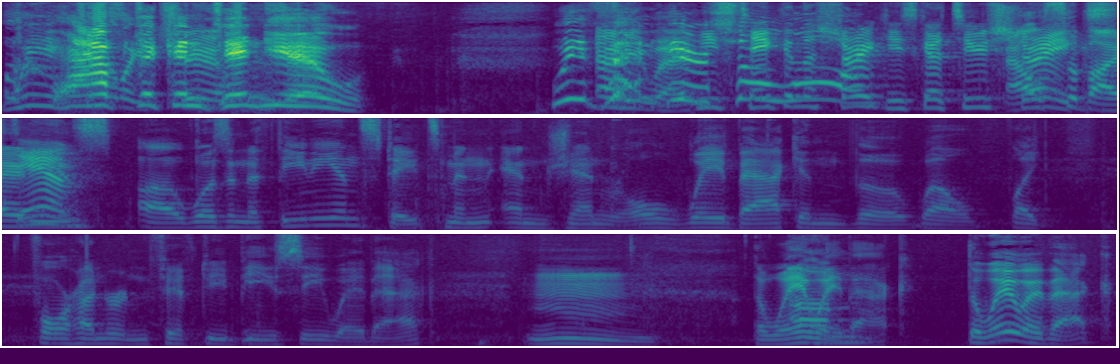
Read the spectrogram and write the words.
we have like to continue. We've been Anyway. here He's so taking the strike. He's got two strikes. Damn. Alcibiades uh, was an Athenian statesman and general way back in the, well, like 450 BC, way back. The way way Um, back. The way, way back,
